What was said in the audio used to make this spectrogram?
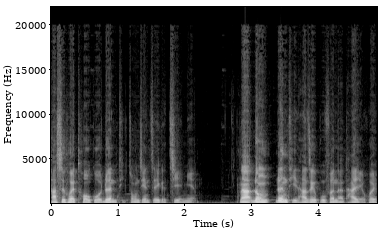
它是会透过韧体中间这个界面，那用韧体它这个部分呢，它也会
